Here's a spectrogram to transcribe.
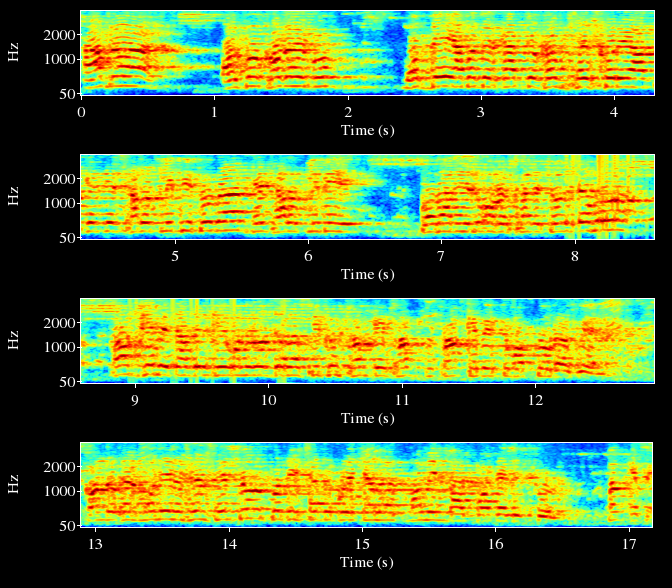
আমরা অল্পক্ষণের ম- মধ্যেই আমাদের কার্যক্রম শেষ করে আজকে যে স্মারকলিপি প্রদান, সেই স্মারকলিপি প্রদানের অনুষ্ঠানে চলে যাব। সংক্ষেপে তাদেরকে অনুরোধ জানাচ্ছি, খুব সংক্ষেপে সংক্ষেপে একটু বক্তব্য রাখবেন। খন্দকার মনির হোসেন সেন্টু প্রতিষ্ঠাতা পরিচালক মমিন বাগ মডেল স্কুল। সংক্ষেপে।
